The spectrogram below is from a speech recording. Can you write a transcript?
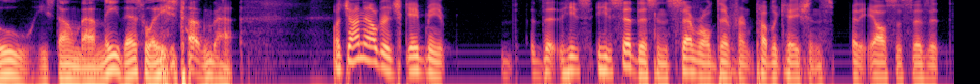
Ooh, he's talking about me. That's what he's talking about. Well, John Eldredge gave me. The, he's he's said this in several different publications, but he also says it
